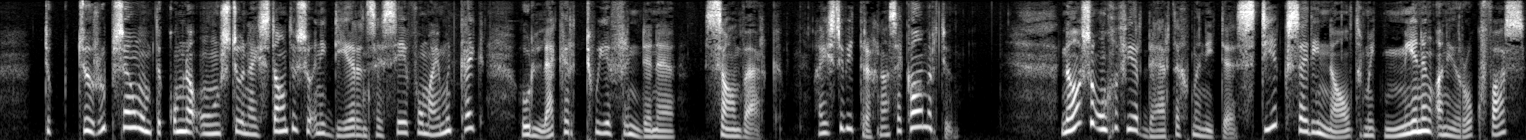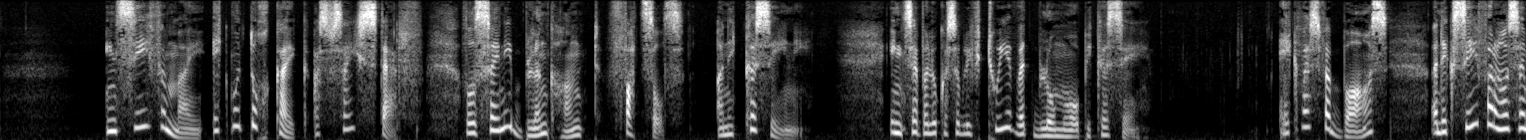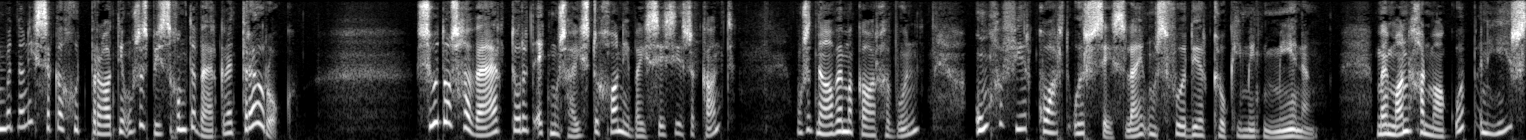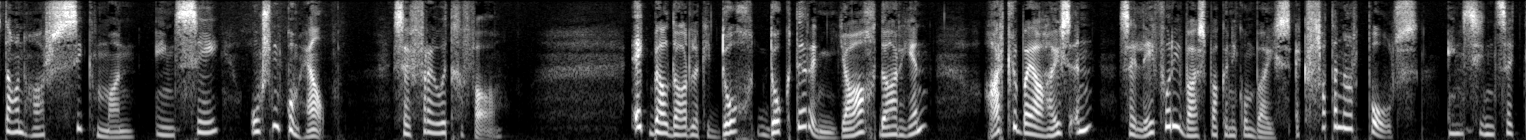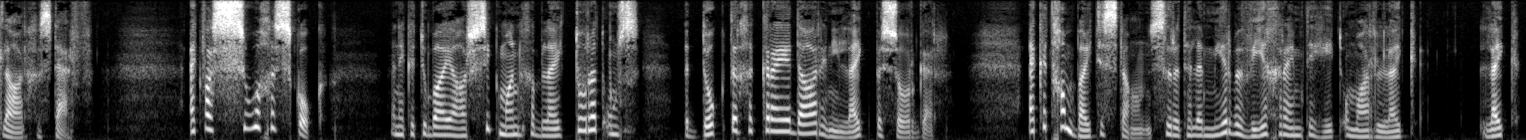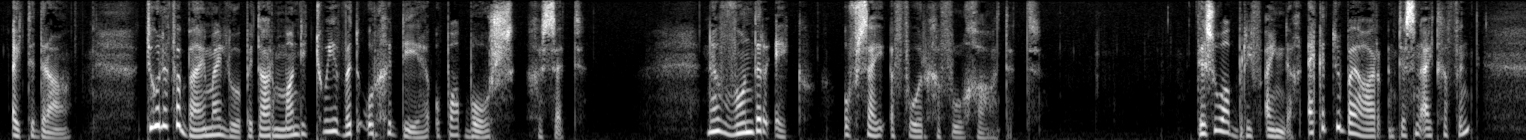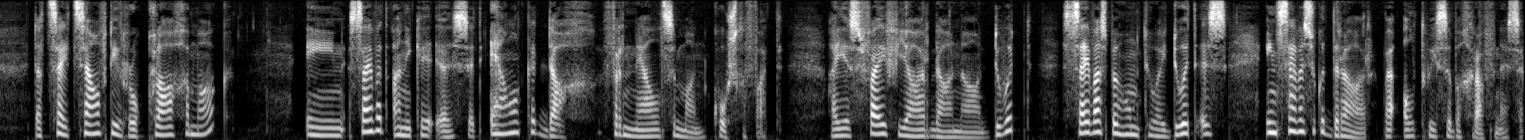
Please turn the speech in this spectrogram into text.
toe roep sy hom om te kom na ons toe en hy staan toe so in die deur en sy sê vir hom hy moet kyk hoe lekker twee vriendinne saamwerk. Hy is toe weer terug na sy kamer toe. Na so ongeveer 30 minute steek sy die naald met mening aan die rok vas en sê vir my, ek moet tog kyk as sy sterf, wil sy nie blink hand vatsels aan die kus hê nie. En sy wil ook asseblief twee wit blomme op die kus hê. Ek was verbaas en ek sê vir haar sy moet nou nie sulke goed praat nie. Ons is besig om te werk in 'n trourok. So het ons gewerk totdat ek moes huis toe gaan hier by 6uur se kant. Ons het naby mekaar gewoon. Ongeveer kwart oor 6 lê ons voordeur klokkie met mening. My man gaan maak oop en hier staan haar siek man en sê ons moet kom help. Sy vrou het geval. Ek bel dadelik die dog dokter en jaag daarheen. Hardloop by haar huis in. Sy lê voor die wasbak in die kombuis. Ek vat aan haar pols en sien sy klaar gesterf. Ek was so geskok en ek het toe by haar siek man gebly totdat ons 'n dokter gekry het daar en die lijkbesorger. Ek het gaan buite staan sodat hulle meer beweegruimte het om haar lijk lijk uit te dra. Toe hulle verby my loop het haar man die twee wit orgidee op haar bors gesit. Nou wonder ek of sy 'n voorgevoel gehad het. Dis hoe haar brief eindig. Ek het toe by haar intussen uitgevind dat sy self die rok klaar gemaak En sy wat Annike is, het elke dag vir Nel se man kos gevat. Hy is 5 jaar daarna dood. Sy was by hom toe hy dood is en sy was ook 'n draer by albei se begrafnisse.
